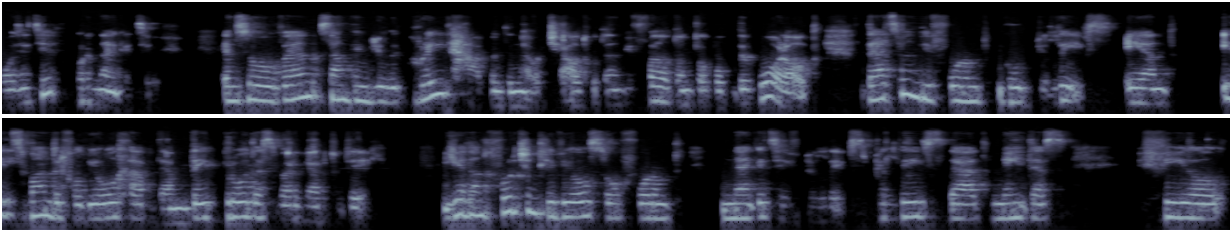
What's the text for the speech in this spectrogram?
positive or negative. And so when something really great happened in our childhood and we felt on top of the world, that's when we formed good beliefs. And it's wonderful. We all have them. They brought us where we are today. Yet, unfortunately, we also formed negative beliefs, beliefs that made us feel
